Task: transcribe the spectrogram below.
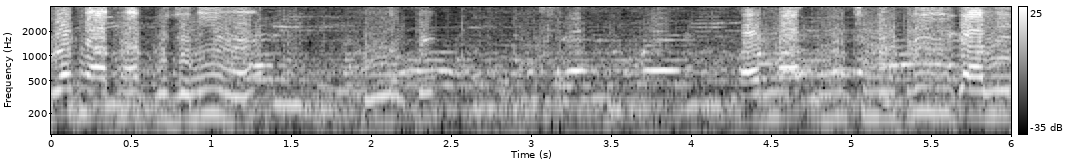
गोरखनाथ है पूजनीय है। हम लोग के और मुख्यमंत्री जी का भी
